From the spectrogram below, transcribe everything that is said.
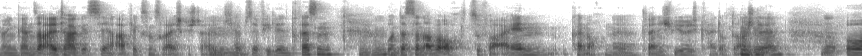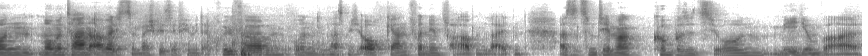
mein ganzer Alltag ist sehr abwechslungsreich gestaltet. Mhm. Ich habe sehr viele Interessen mhm. und das dann aber auch zu vereinen, kann auch eine kleine Schwierigkeit auch darstellen. Mhm. Ja. Und momentan arbeite ich zum Beispiel sehr viel mit Acrylfarben und lasse mich auch gern von den Farben leiten. Also zum Thema Komposition, Mediumwahl,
